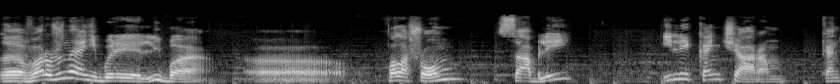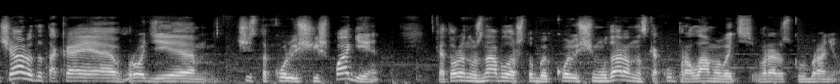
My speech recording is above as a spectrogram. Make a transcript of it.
Вооружены они были либо э, палашом, саблей или кончаром. Кончар это такая вроде чисто колющей шпаги, которая нужна была, чтобы колющим ударом на скаку проламывать вражескую броню.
